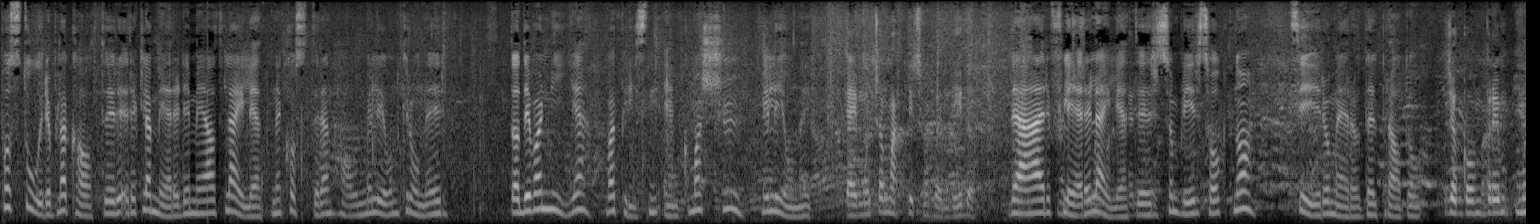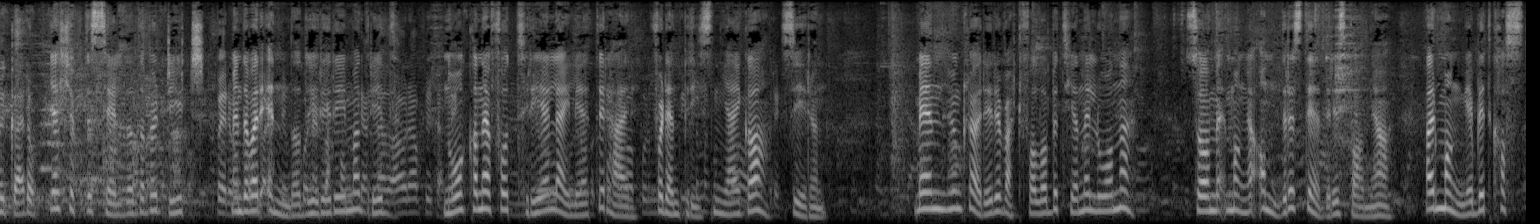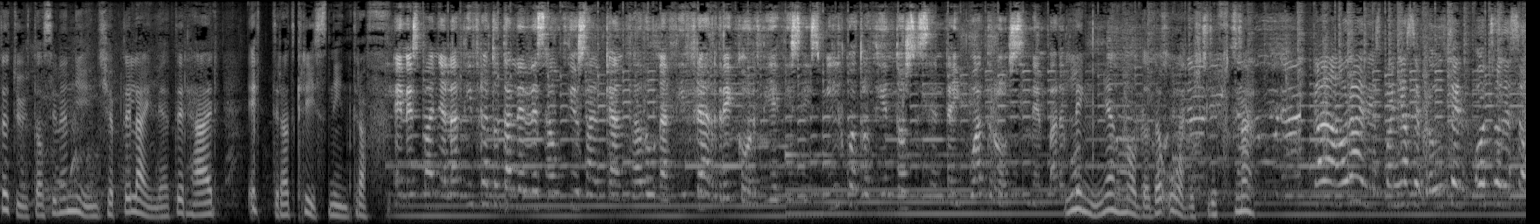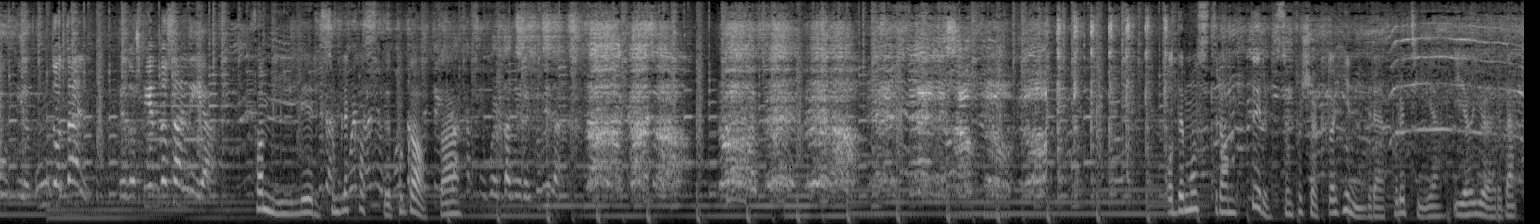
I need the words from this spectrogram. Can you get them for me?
På store plakater reklamerer de med at leilighetene koster en halv million kroner. Da de var nye, var prisen 1,7 millioner. Det er flere leiligheter som blir solgt nå, sier Romero del Prado. Jeg kjøpte selv da det var dyrt, men det var enda dyrere i Madrid. Nå kan jeg få tre leiligheter her for den prisen jeg ga, sier hun. Men hun klarer i hvert fall å betjene lånet. Som mange andre steder i Spania har mange blitt kastet ut av sine nyinnkjøpte leiligheter her etter at krisen inntraff. Lenge nådde det overskriftene. Familier som ble kastet på gata. Og demonstranter som forsøkte å hindre politiet i å gjøre det.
